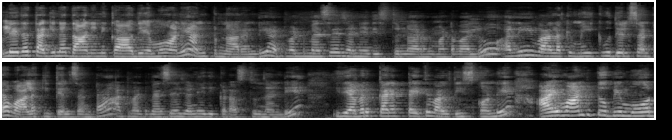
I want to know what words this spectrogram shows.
లేదా తగిన దానిని కాదేమో అని అంటున్నారండి. అటువంటి మెసేజ్ అనేది ఇస్తున్నారనమాట వాళ్ళు. అని వాళ్ళకి మీకు తెలుసంట వాళ్ళకి తెలుసంట అటువంటి మెసేజ్ అనేది ఇక్కడ వస్తుందండి. ఇది ఎవరికి కనెక్ట్ అయితే వాళ్ళు తీసుకోండి. I want to be more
